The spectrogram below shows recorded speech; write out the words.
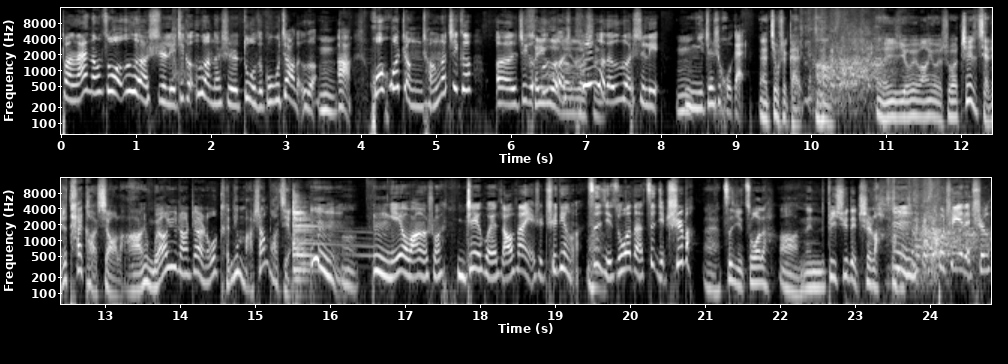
本来能做恶势力，这个恶呢是肚子咕咕叫的恶，嗯啊，活活整成了这个呃这个黑恶黑恶的恶势力，嗯你真是活该。哎，就是该啊。嗯，有位网友说，这简直太搞笑了啊！我要遇上这样的，我肯定马上报警。嗯嗯，嗯，也有网友说，你这回牢饭也是吃定了，自己作的自己吃吧。哎，自己作的啊，那你必须得吃了。嗯，不吃也得吃了。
